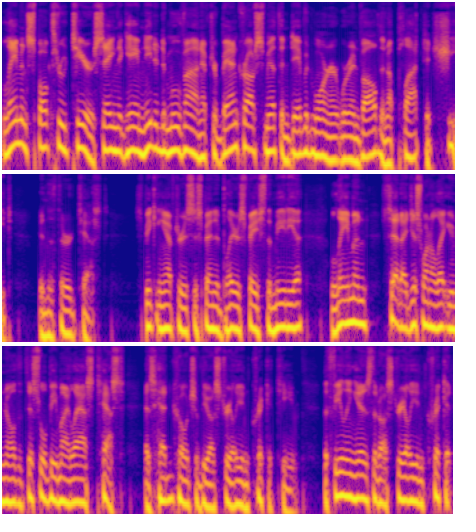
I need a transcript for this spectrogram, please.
Lehmann spoke through tears, saying the game needed to move on after Bancroft Smith and David Warner were involved in a plot to cheat in the third test. Speaking after his suspended players faced the media, Lehmann said, I just want to let you know that this will be my last test as head coach of the Australian cricket team. The feeling is that Australian cricket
